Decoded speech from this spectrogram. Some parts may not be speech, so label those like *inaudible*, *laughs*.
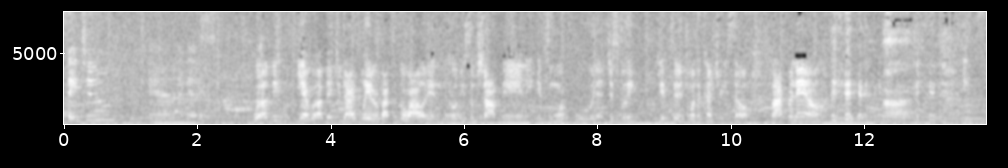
stay tuned, and I guess We'll update, yeah, we'll update you guys later. We're about to go out and go do some shopping and get some more food and just really get to enjoy the country. So, bye for now. *laughs* Bye. peace.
